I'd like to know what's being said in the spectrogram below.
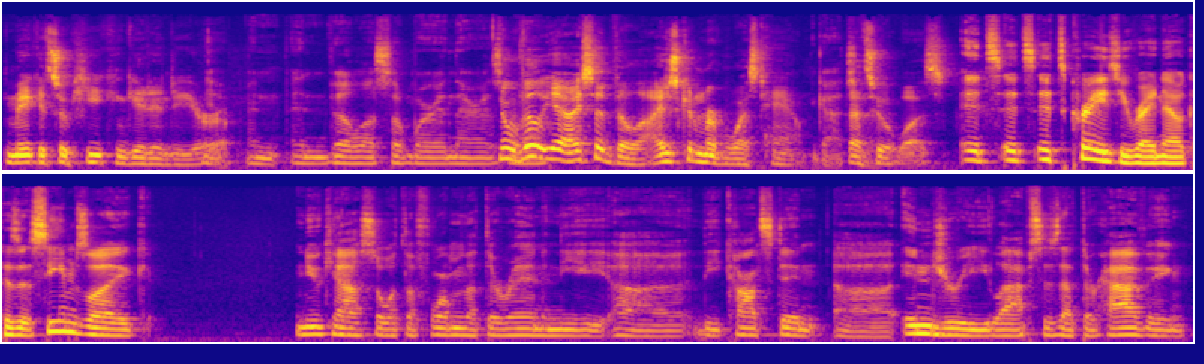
make it so he can get into Europe. and and Villa somewhere in there as No, well. Villa. Yeah, I said Villa. I just couldn't remember West Ham. Gotcha. That's who it was. It's it's it's crazy right now because it seems like Newcastle with the form that they're in and the uh, the constant uh, injury lapses that they're having,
